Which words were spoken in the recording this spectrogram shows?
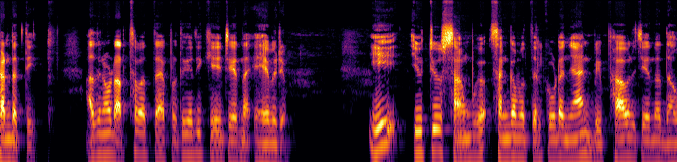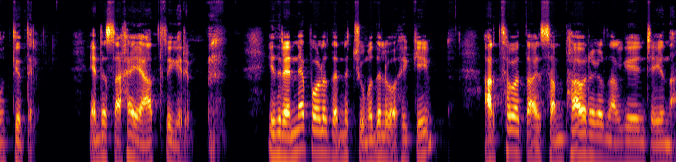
കണ്ടെത്തി അതിനോട് അർത്ഥവത്തെ പ്രതികരിക്കുകയും ചെയ്യുന്ന ഏവരും ഈ യൂട്യൂബ് സംഗമത്തിൽ കൂടെ ഞാൻ വിഭാവന ചെയ്യുന്ന ദൗത്യത്തിൽ എന്റെ സഹയാത്രികരും ഇതിലെന്നെപ്പോലെ തന്നെ ചുമതല വഹിക്കുകയും അർത്ഥവത്തായ സംഭാവനകൾ നൽകുകയും ചെയ്യുന്ന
